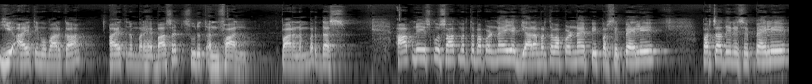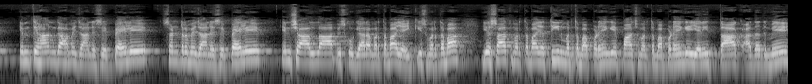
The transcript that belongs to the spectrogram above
ये आयत मुबारक, आयत नंबर है बासठ, सूरत अनफाल, पारा नंबर दस। आपने इसको सात मरतबा पढ़ना है या ग्यारह मरतबा पढ़ना है? पेपर से पहले, पर्चा देने से पहले, इम्तिहान गाह में जाने से पहले, सेंटर में जाने से पहले इन आप इसको ग्यारह मरतबा या इक्कीस मरतबा या सात मरतबा या तीन मरतबा पढ़ेंगे, पाँच मरतबा पढ़ेंगे, यानी ताक आदद में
